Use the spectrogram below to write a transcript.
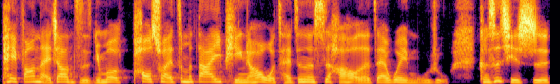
配方奶这样子，有没有泡出来这么大一瓶，然后我才真的是好好的在喂母乳。可是其实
